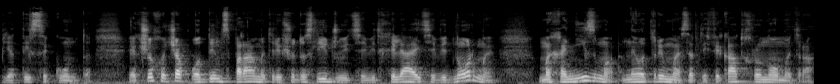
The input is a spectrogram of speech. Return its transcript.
5 секунд. Якщо хоча б один з параметрів, що досліджується, відхиляється від норми, механізм не отримує сертифікат хронометра.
